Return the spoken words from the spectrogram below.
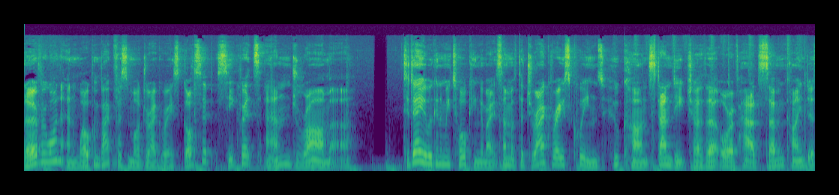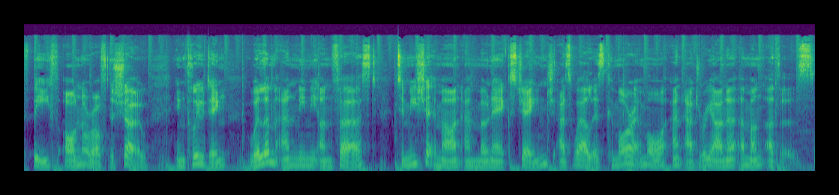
Hello, everyone, and welcome back for some more Drag Race gossip, secrets, and drama. Today, we're going to be talking about some of the Drag Race queens who can't stand each other or have had some kind of beef on or off the show, including Willam and Mimi Imfurst, Tamisha Iman and Monét X Change, as well as Kimora Amour and Adriana, among others.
